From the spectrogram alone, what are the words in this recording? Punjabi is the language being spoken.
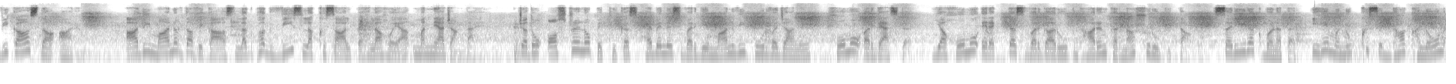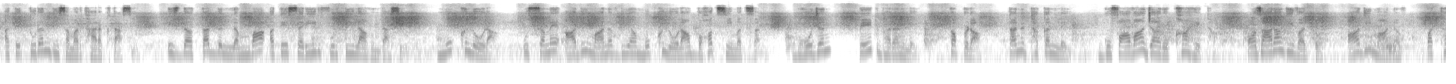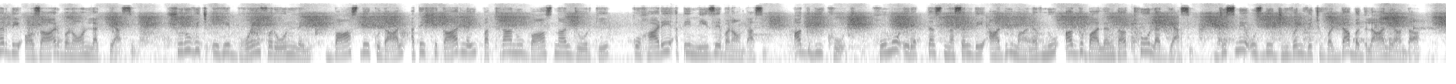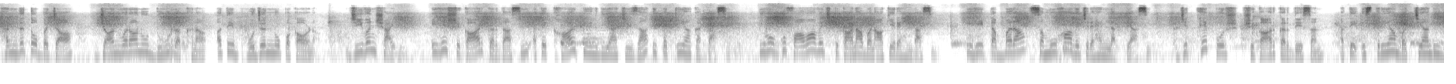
ਵਿਕਾਸ ਦਾ ਆਰੰਭ। ਆਦੀ ਮਾਨਵ ਦਾ ਵਿਕਾਸ ਲਗਭਗ 20 ਲੱਖ ਸਾਲ ਪਹਿਲਾਂ ਹੋਇਆ ਮੰਨਿਆ ਜਾਂਦਾ ਹੈ। ਜਦੋਂ ਆਸਟ੍ਰੇਲੋਪਿਥੀਕਸ ਹੈਬਿਲਿਸ ਵਰਗੇ ਮਾਨਵੀ ਪੂਰਵਜਾਂ ਨੇ ਹੋਮੋ ਅਰਗੈਸਟਰ ਜਾਂ ਹੋਮੋ ਇਰੈਕਟਸ ਵਰਗਾ ਰੂਪ ਧਾਰਨ ਕਰਨਾ ਸ਼ੁਰੂ ਕੀਤਾ। ਸਰੀਰਕ ਬਣਤਰ, ਇਹ ਮਨੁੱਖ ਸਿੱਧਾ ਖਲੋਣ ਅਤੇ ਤੁਰਨ ਦੀ ਸਮਰੱਥਾ ਰੱਖਦਾ ਸੀ। ਇਸ ਦਾ ਕੱਦ ਲੰਬਾ ਅਤੇ ਸਰੀਰ ਫੁਰਤੀਲਾ ਹੁੰਦਾ ਸੀ। ਮੁੱਖ ਲੋੜਾ ਉਸ ਸਮੇਂ ਆਦੀ ਮਾਨਵ ਦੀਆਂ ਮੁੱਖ ਲੋੜਾਂ ਬਹੁਤ ਸੀਮਤ ਸਨ ਭੋਜਨ ਪੇਟ ਭਰਨ ਲਈ ਕੱਪੜਾ ਤਨ ਢੱਕਣ ਲਈ ਗੁਫਾਵਾਂ ਜਾਂ ਰੁੱਖਾਂ ਹੇਠਾਂ ਔਜ਼ਾਰਾਂ ਦੀ ਵਰਤੋਂ ਆਦੀ ਮਾਨਵ ਪੱਥਰ ਦੇ ਔਜ਼ਾਰ ਬਣਾਉਣ ਲੱਗ ਪਿਆ ਸੀ ਸ਼ੁਰੂ ਵਿੱਚ ਇਹ ਭੋਏ ਫਰੋਣ ਲਈ ਬਾਂਸ ਦੇ ਕੁਦਾਲ ਅਤੇ ਸ਼ਿਕਾਰ ਲਈ ਪੱਥਰਾਂ ਨੂੰ ਬਾਂਸ ਨਾਲ ਜੋੜ ਕੇ ਕੁਹਾੜੇ ਅਤੇ ਨੇਜ਼ੇ ਬਣਾਉਂਦਾ ਸੀ। ਅੱਗ ਦੀ ਖੋਜ ਹੋਮੋ ਇਰੈਕਟਸ ਨਸਲ ਦੇ ਆਦੀ ਮਾਨਵ ਨੂੰ ਅੱਗ ਬਾਲਣ ਦਾ ਥੋ ਲੱਗ ਗਿਆ ਸੀ, ਜਿਸ ਨੇ ਉਸ ਦੇ ਜੀਵਨ ਵਿੱਚ ਵੱਡਾ ਬਦਲਾਅ ਲਿਆਂਦਾ, ਠੰਡ ਤੋਂ ਬਚਾ ਜਾਨਵਰਾਂ ਨੂੰ ਦੂਰ ਰੱਖਣਾ ਅਤੇ ਭੋਜਨ ਨੂੰ ਪਕਾਉਣਾ। ਜੀਵਨ ਸ਼ੈਲੀ ਇਹ ਸ਼ਿਕਾਰ ਕਰਦਾ ਸੀ ਅਤੇ ਖਾਣ ਪੀਣ ਦੀਆਂ ਚੀਜ਼ਾਂ ਇਕੱਠੀਆਂ ਕਰਦਾ ਸੀ। ਇਹ ਗੁਫਾਵਾਂ ਵਿੱਚ ਟਿਕਾਣਾ ਬਣਾ ਕੇ ਰਹਿੰਦਾ ਸੀ। ਇਹ ਟੱਬਰਾਂ ਸਮੂਹਾਂ ਵਿੱਚ ਰਹਿਣ ਲੱਗ ਪਿਆ ਸੀ, ਜਿੱਥੇ ਪੁਰਸ਼ ਸ਼ਿਕਾਰ ਕਰਦੇ ਸਨ ਅਤੇ ਇਸਤਰੀਆਂ ਬੱਚਿਆਂ ਦੀ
